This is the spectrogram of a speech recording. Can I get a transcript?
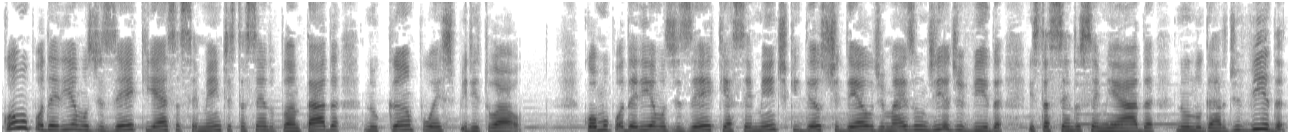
como poderíamos dizer que essa semente está sendo plantada no campo espiritual? Como poderíamos dizer que a semente que Deus te deu de mais um dia de vida está sendo semeada no lugar de vida?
